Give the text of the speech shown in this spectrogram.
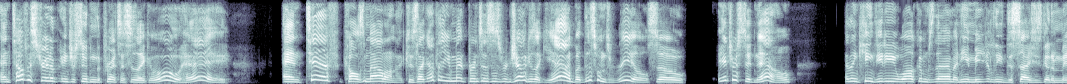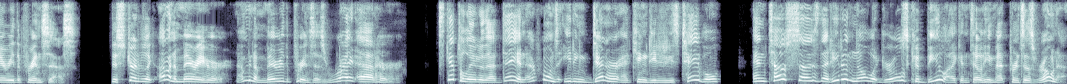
And Tuff is straight up interested in the princess. He's like, oh, hey. And Tiff calls him out on it. Cause like, I thought you meant princesses were junk. He's like, yeah, but this one's real. So interested now. And then King Dedede welcomes them and he immediately decides he's going to marry the princess. Just straight up like, I'm going to marry her. I'm going to marry the princess right at her. Skip to later that day and everyone's eating dinner at King Dedede's table. And Tuff says that he didn't know what girls could be like until he met Princess Rona.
